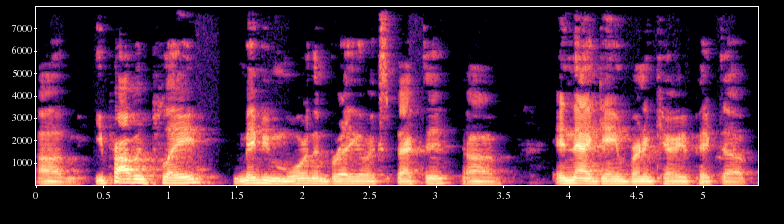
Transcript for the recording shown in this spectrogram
um, he probably played maybe more than Borrego expected. Uh, in that game, Vernon Carey picked up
